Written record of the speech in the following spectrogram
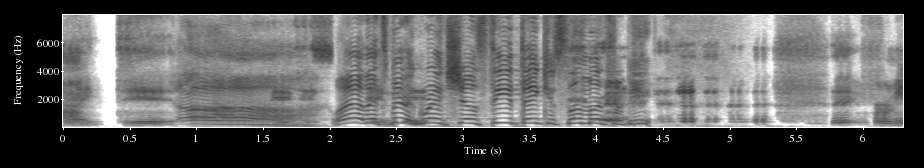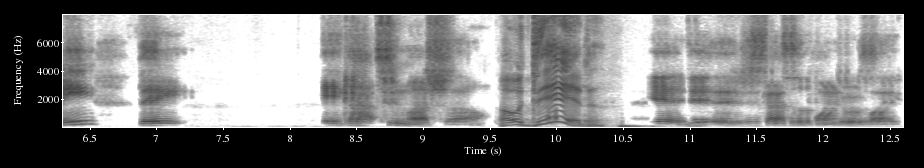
I did. Oh, well, that's been a great show, Steve. Thank you so much for being. For me, they it got too much though. Oh, it did. Yeah, it did. It just got to the point where it was like,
